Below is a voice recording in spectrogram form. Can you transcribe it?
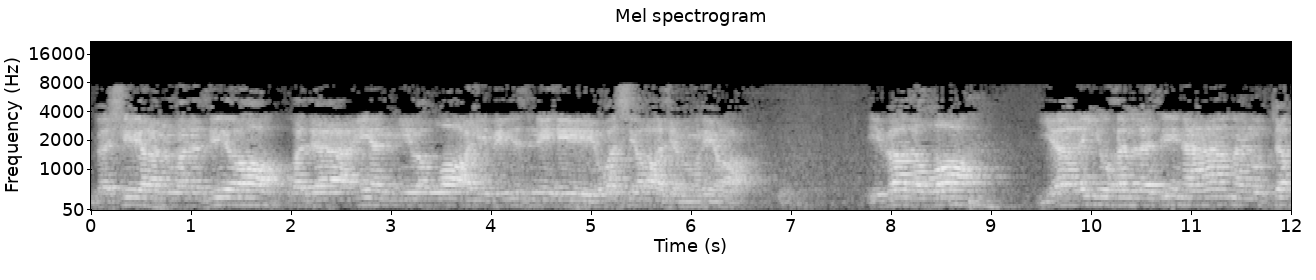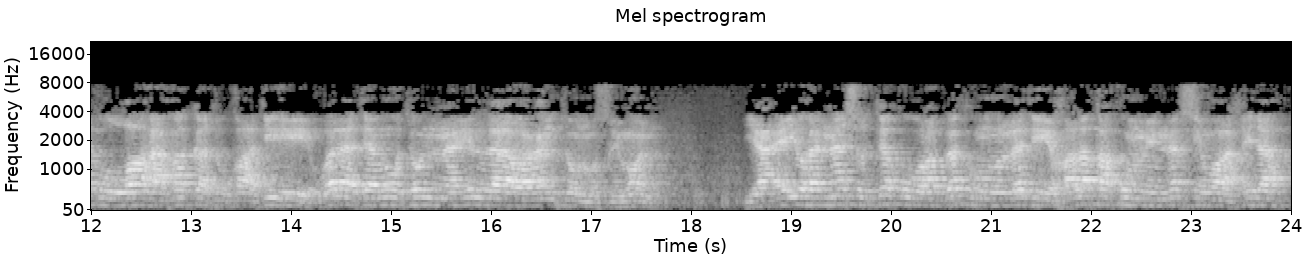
بشيرا ونذيرا وداعيا الى الله باذنه وسراجا منيرا عباد الله يا ايها الذين امنوا اتقوا الله حق تقاته ولا تموتن الا وانتم مسلمون يا ايها الناس اتقوا ربكم الذي خلقكم من نفس واحده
